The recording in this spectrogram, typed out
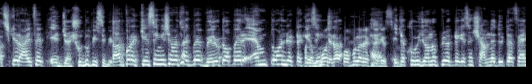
আজকের আই ফাইভ এইট জেন শুধু পিসিবি তারপরে কেসিং হিসেবে থাকবে ভেলুটপের এম টু হান্ড্রেড একটা মানে কেসিং যেটা popular একটা হ্যাঁ, casing। এটা খুবই জনপ্রিয় একটা কেসিং সামনে দুইটা ফ্যান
